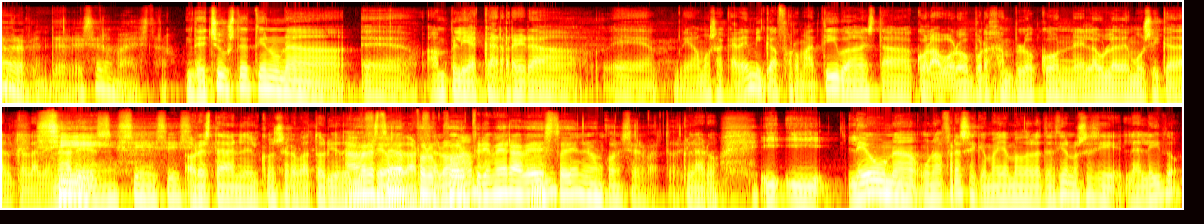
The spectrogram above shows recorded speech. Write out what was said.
Abre aprender, ese es el maestro. De hecho, usted tiene una eh, amplia carrera, eh, digamos, académica, formativa. Está, colaboró, por ejemplo, con el Aula de Música de Alcalá de Henares. Sí, sí, sí, sí. Ahora está en el Conservatorio del Ahora Liceo de Barcelona. Por, por primera vez ¿Mm? estoy en un conservatorio. Claro. Y, y leo una, una, frase que me ha llamado la atención, no sé si la he leído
